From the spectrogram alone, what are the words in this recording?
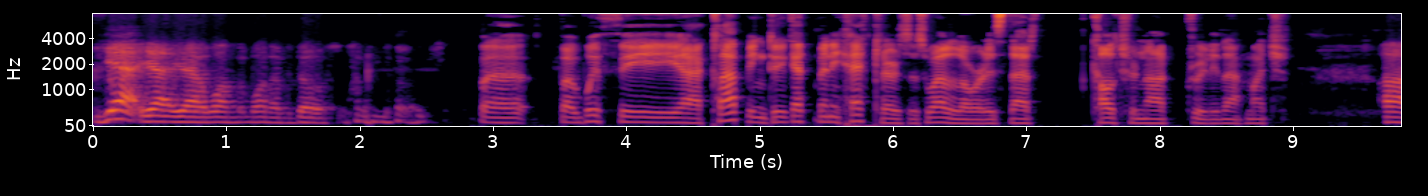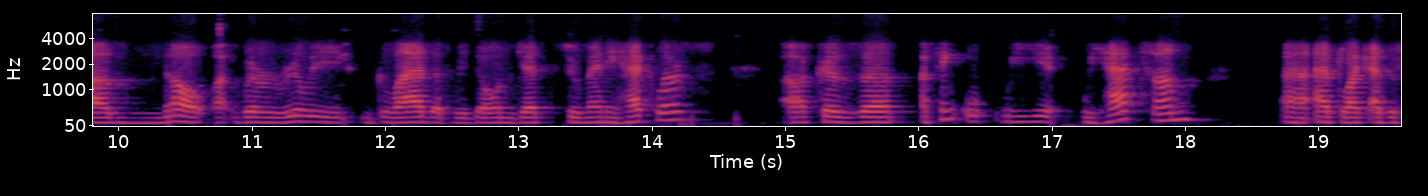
yeah yeah yeah one one of those one of those But but with the uh, clapping, do you get many hecklers as well, or is that culture not really that much? Uh, no, uh, we're really glad that we don't get too many hecklers because uh, I think we we had some uh, at like at the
